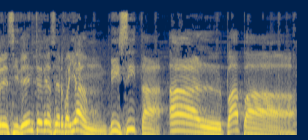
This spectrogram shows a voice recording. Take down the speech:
Presidente de Azerbaiyán visita al Papa.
